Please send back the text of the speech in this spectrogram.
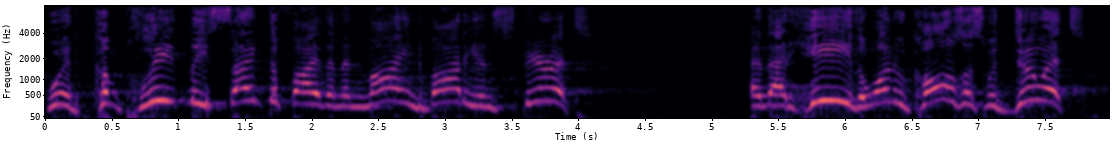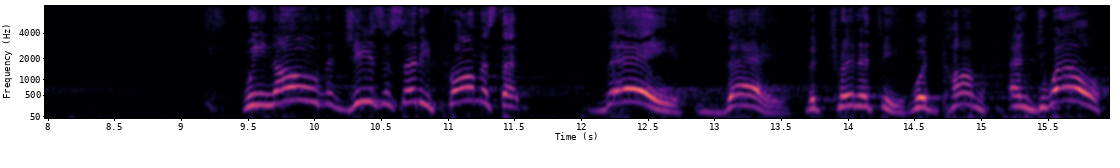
would completely sanctify them in mind, body, and spirit. And that He, the one who calls us, would do it. We know that Jesus said He promised that they, they, the Trinity, would come and dwell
